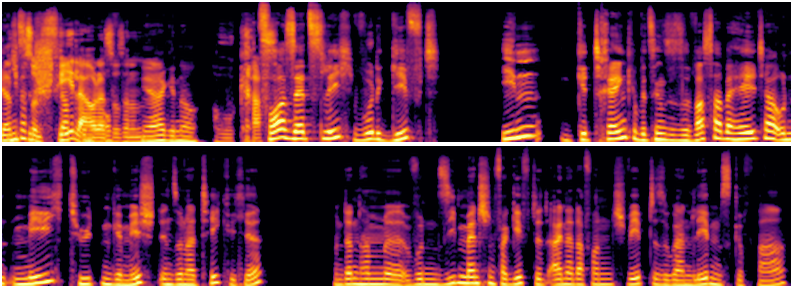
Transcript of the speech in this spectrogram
Nicht mal so ein Stadt Fehler oder so, sondern. Ja, genau. Oh, krass. Vorsätzlich wurde Gift in Getränke bzw. Wasserbehälter und Milchtüten gemischt in so einer Teeküche. Und dann haben, äh, wurden sieben Menschen vergiftet. Einer davon schwebte sogar in Lebensgefahr.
